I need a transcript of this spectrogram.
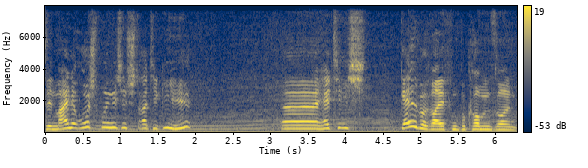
Also in meiner ursprünglichen Strategie äh, hätte ich gelbe Reifen bekommen sollen.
